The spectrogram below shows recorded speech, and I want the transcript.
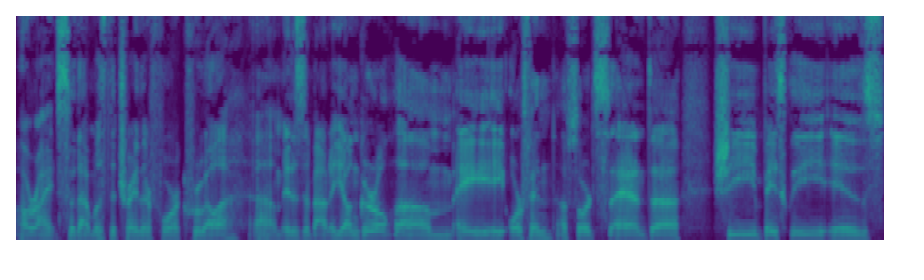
All right, so that was the trailer for Cruella. Um, it is about a young girl, um, a, a orphan of sorts, and uh, she basically is,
